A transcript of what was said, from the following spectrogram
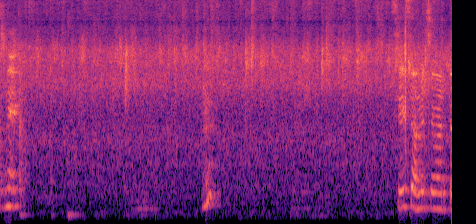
आवाज श्री स्वामी समर्थ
